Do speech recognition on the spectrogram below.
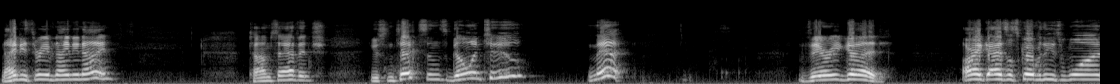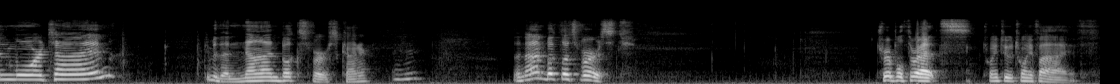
93 of 99. Tom Savage. Houston Texans going to Matt. Very good. All right, guys, let's go over these one more time. Give me the non books first, Connor. Mhm. The non booklets first. Triple threats, 22 of 25.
